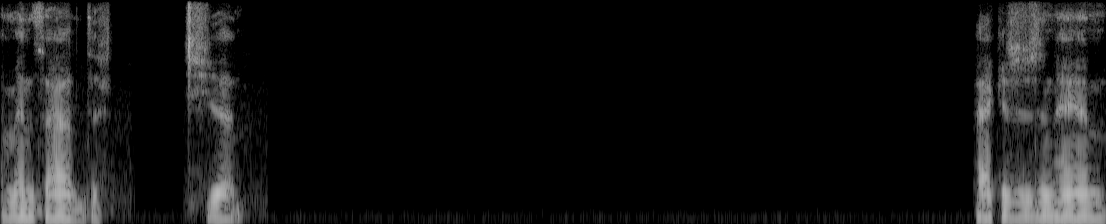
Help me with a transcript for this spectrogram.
I'm inside the shit. Packages in hand.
